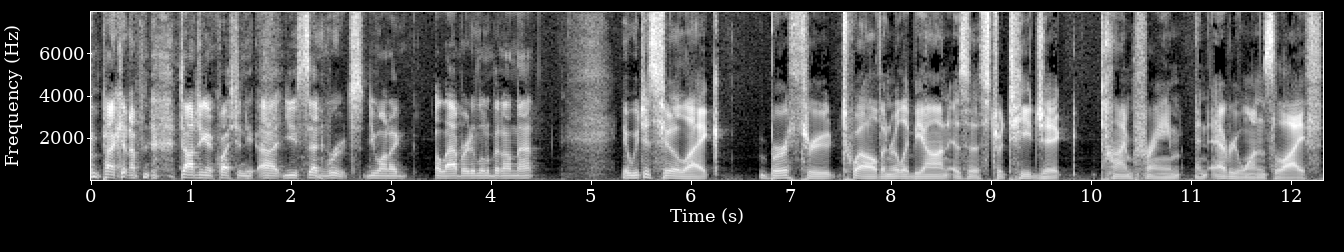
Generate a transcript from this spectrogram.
unpack, it. I'm dodging a question. Uh, you said roots. Do you want to elaborate a little bit on that? Yeah, we just feel like birth through 12 and really beyond is a strategic time frame in everyone's life.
